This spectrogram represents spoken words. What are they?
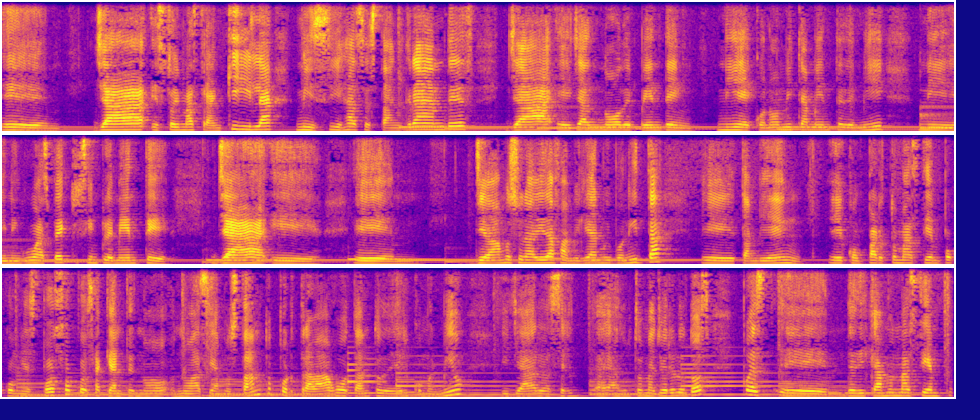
eh, ya estoy más tranquila, mis hijas están grandes, ya ellas no dependen ni económicamente de mí, ni en ningún aspecto, simplemente ya eh, llevamos una vida familiar muy bonita eh, también eh, comparto más tiempo con mi esposo, cosa que antes no, no, hacíamos tanto por trabajo tanto de él como el mío. Y ya al ser adultos mayores los dos, pues dedicamos más tiempo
